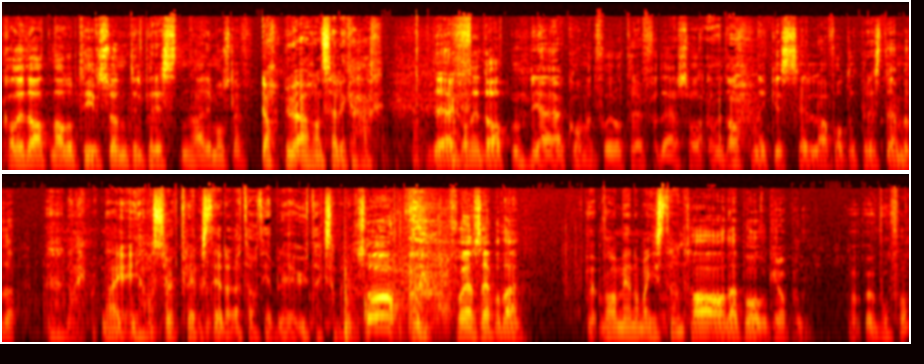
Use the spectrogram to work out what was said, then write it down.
kandidaten er adoptivsønnen til presten her i Moslev. Ja, du er han selv ikke her. Det er kandidaten jeg er kommet for å treffe. Det er så at kandidaten ikke selv har fått et presteembete. Eh, Nei, nei, jeg har søkt flere steder etter at jeg ble uteksaminert. Så får jeg se på deg. Hva mener magisteren? Ta av deg på overkroppen. Hvorfor?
